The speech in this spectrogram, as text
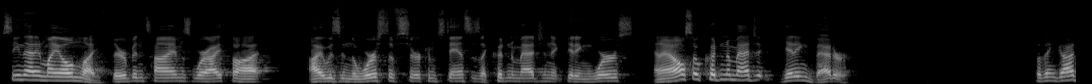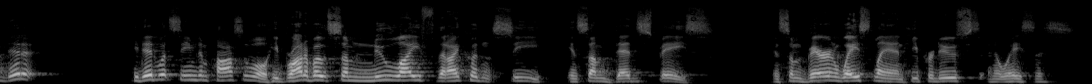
I've seen that in my own life. There have been times where I thought, I was in the worst of circumstances. I couldn't imagine it getting worse. And I also couldn't imagine it getting better. But then God did it. He did what seemed impossible. He brought about some new life that I couldn't see in some dead space. In some barren wasteland, He produced an oasis.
